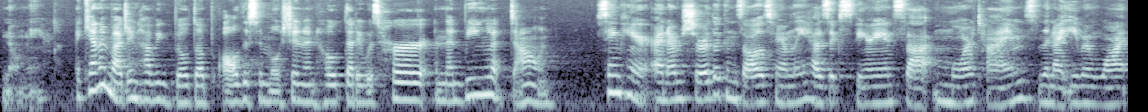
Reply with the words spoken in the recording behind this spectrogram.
Nomi. I can't imagine having built up all this emotion and hope that it was her and then being let down. Same here, and I'm sure the Gonzalez family has experienced that more times than I even want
